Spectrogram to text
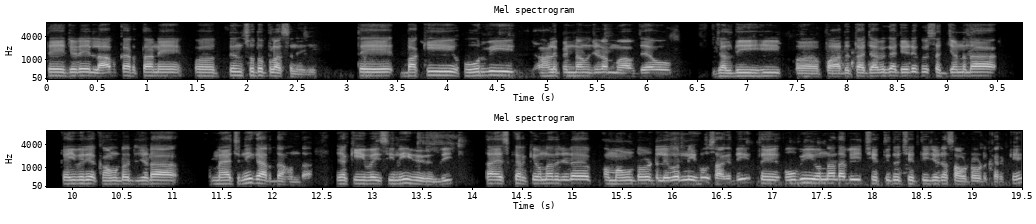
ਤੇ ਜਿਹੜੇ ਲਾਭਕਰਤਾ ਨੇ, ਉਹ 300 ਤੋਂ ਪਲੱਸ ਨੇ ਜੀ। ਤੇ ਬਾਕੀ ਹੋਰ ਵੀ ਹਾਲੇ ਪਿੰਡਾਂ ਨੂੰ ਜਿਹੜਾ ਮੁਆਵਜ਼ਾ ਉਹ ਜਲਦੀ ਹੀ ਪਾ ਦਿੱਤਾ ਜਾਵੇਗਾ। ਜਿਹੜੇ ਕੋਈ ਸੱਜਣ ਦਾ ਕਈ ਵਾਰੀ ਅਕਾਊਂਟ ਜਿਹੜਾ ਮੈਚ ਨਹੀਂ ਕਰਦਾ ਹੁੰਦਾ ਜਾਂ ਕੇਵਾਈਸੀ ਨਹੀਂ ਹੋਈ ਹੁੰਦੀ ਤਾਂ ਇਸ ਕਰਕੇ ਉਹਨਾਂ ਦਾ ਜਿਹੜਾ ਅਮਾਉਂਟ ਉਹ ਡਿਲੀਵਰ ਨਹੀਂ ਹੋ ਸਕਦੀ ਤੇ ਉਹ ਵੀ ਉਹਨਾਂ ਦਾ ਵੀ ਛੇਤੀ ਤੋਂ ਛੇਤੀ ਜਿਹੜਾ ਸੌਟ ਆਊਟ ਕਰਕੇ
